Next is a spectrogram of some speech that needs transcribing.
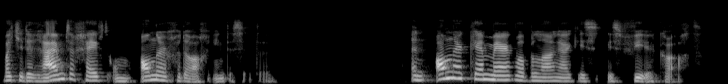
wat je de ruimte geeft om ander gedrag in te zetten. Een ander kenmerk wat belangrijk is, is veerkracht.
